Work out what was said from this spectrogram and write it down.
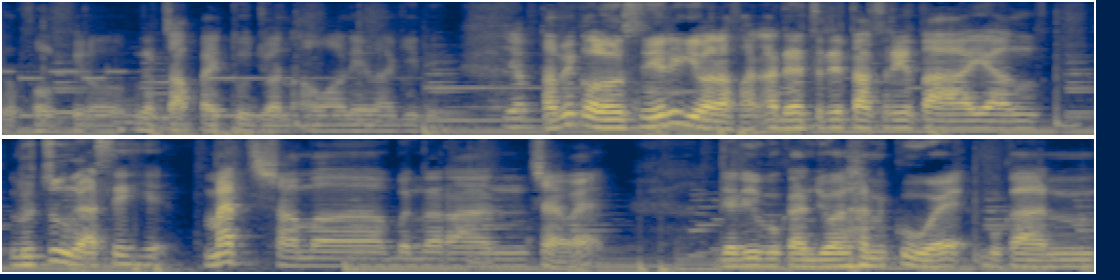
ngefulfill ngecapai tujuan awalnya lagi nih. Yap. tapi kalau lu sendiri gimana Van? Ada cerita-cerita yang lucu nggak sih? Match sama beneran cewek jadi bukan jualan kue, bukan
